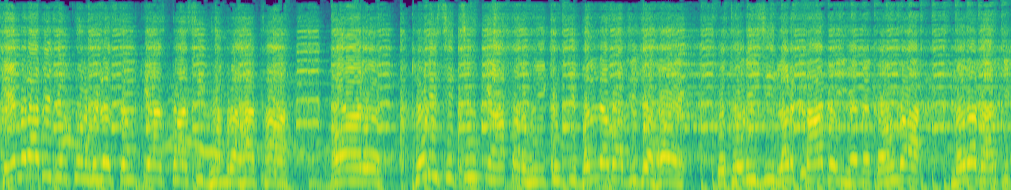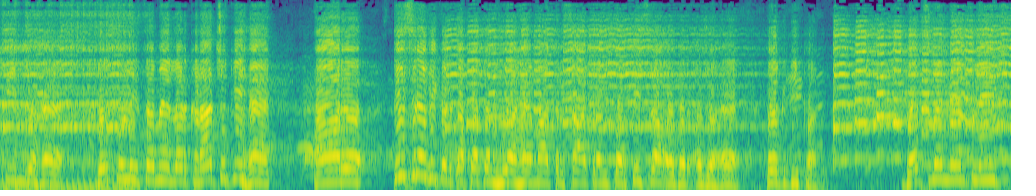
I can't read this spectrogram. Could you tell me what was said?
कैमरा भी बिल्कुल मिडिल स्टंप के आसपास ही घूम रहा था और थोड़ी सी चूक यहाँ पर हुई क्योंकि बल्लेबाजी जो है, वो थोड़ी सी लड़खड़ा गई है। मैं कहूँगा, नौराधार की टीम जो है, बिल्कुल इस समय लड़खड़ा चुकी है और तीसरे विकेट का पतन हुआ है मात्र सात रन पर। तीसरा ओवर जो है, प्रगति पर। Batsman name please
